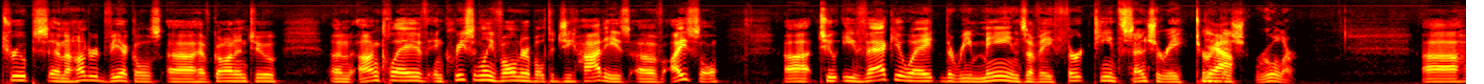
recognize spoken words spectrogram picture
troops and 100 vehicles uh, have gone into an enclave increasingly vulnerable to jihadis of ISIL uh, to evacuate the remains of a 13th century Turkish ruler. Uh,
